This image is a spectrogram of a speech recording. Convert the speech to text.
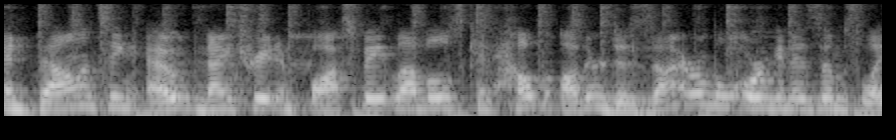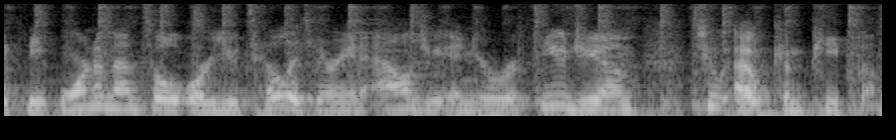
And balancing out nitrate and phosphate levels can help other desirable organisms like the ornamental or utilitarian algae in your refugium to outcompete them.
